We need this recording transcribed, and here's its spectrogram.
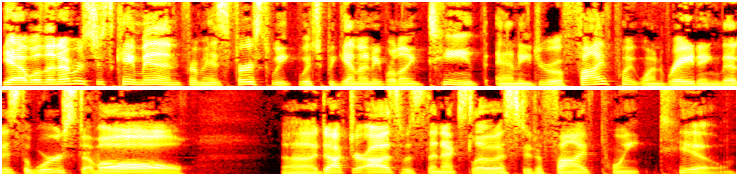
Yeah, well, the numbers just came in from his first week, which began on April 19th, and he drew a 5.1 rating. That is the worst of all. Uh, Dr. Oz was the next lowest at a 5.2.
